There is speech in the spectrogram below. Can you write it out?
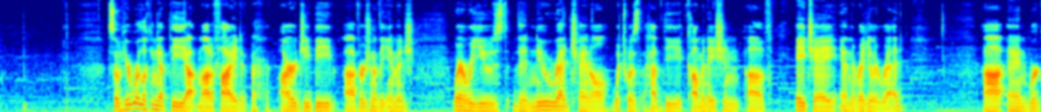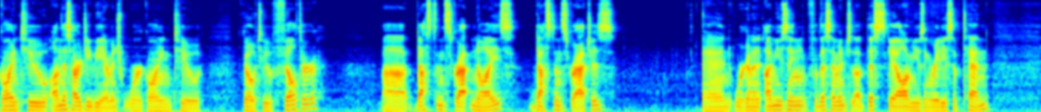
So here we're looking at the uh, modified RGB uh, version of the image where we used the new red channel, which was had the combination of HA and the regular red. Uh, and we're going to, on this RGB image, we're going to go to Filter, uh, Dust and Scratch Noise, Dust and Scratches, and we're gonna. I'm using for this image, uh, this scale, I'm using radius of 10.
